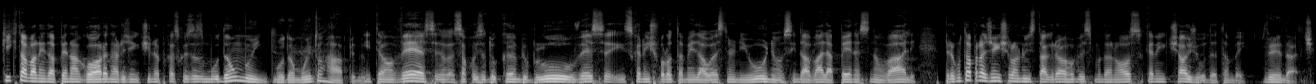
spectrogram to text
que está valendo a pena agora na Argentina, porque as coisas mudam muito. Muda muito rápido. Então, vê essa, essa coisa do câmbio blue, vê se- isso que a gente falou também da Western Union, se ainda vale a pena, se não vale. Pergunta pra gente lá no Instagram, arroba esse muda nosso, que a gente te ajuda também. Verdade.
